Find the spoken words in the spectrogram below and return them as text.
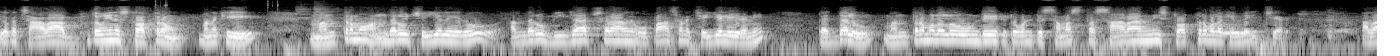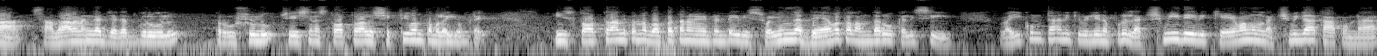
ఇది ఒక చాలా అద్భుతమైన స్తోత్రం. మనకి మంత్రము అందరూ చెయ్యలేరు అందరూ బీజాక్షరాలను ఉపాసన చెయ్యలేరని పెద్దలు మంత్రములలో ఉండేటటువంటి సమస్త సారాన్ని స్తోత్రముల కింద ఇచ్చారు. అలా సాధారణంగా జగద్గురువులు ఋషులు చేసిన స్తోత్రాలు శక్తివంతములై ఉంటాయి. ఈ స్తోత్రానికి ఉన్న గొప్పతనం ఏంటంటే ఇది స్వయంగా దేవతలందరూ కలిసి వైకుంఠానికి వెళ్ళినప్పుడు లక్ష్మీదేవి కేవలం లక్ష్మిగా కాకుండా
